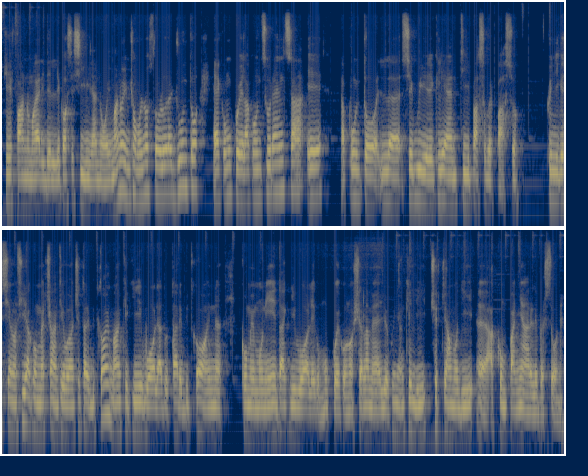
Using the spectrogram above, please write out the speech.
che fanno magari delle cose simili a noi, ma noi diciamo il nostro valore aggiunto è comunque la consulenza e appunto il seguire i clienti passo per passo. Quindi che siano sia commercianti che vogliono accettare Bitcoin, ma anche chi vuole adottare Bitcoin come moneta, chi vuole comunque conoscerla meglio, quindi anche lì cerchiamo di eh, accompagnare le persone.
